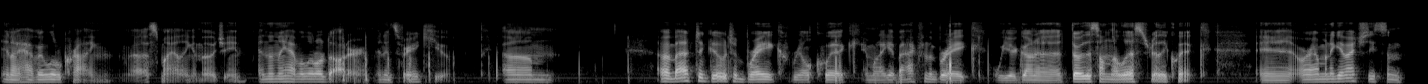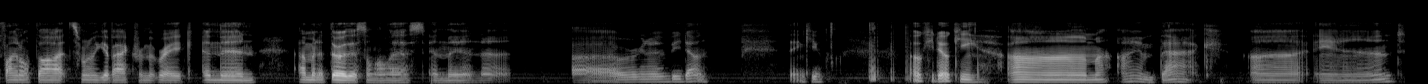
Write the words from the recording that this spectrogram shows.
and I have a little crying, uh, smiling emoji. And then they have a little daughter, and it's very cute. Um, I'm about to go to break real quick, and when I get back from the break, we are gonna throw this on the list really quick, and or I'm gonna give actually some final thoughts when we get back from the break, and then I'm going to throw this on the list and then uh, uh, we're going to be done. Thank you. Okie dokie. Um, I am back. Uh, and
